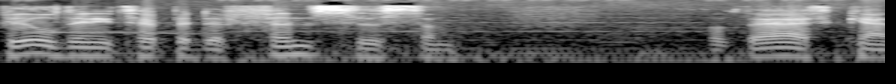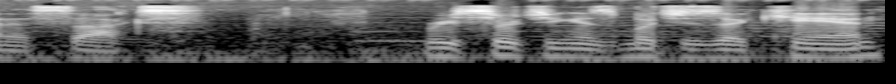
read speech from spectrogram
build any type of defense system. Well, that kind of sucks. Researching as much as I can.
